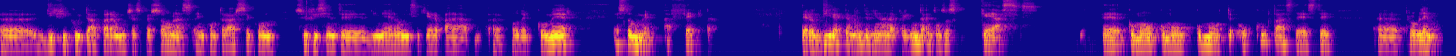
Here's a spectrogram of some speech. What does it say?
eh, dificultad para muchas personas encontrarse con suficiente dinero ni siquiera para eh, poder comer, esto me afecta. Pero directamente viene la pregunta, entonces, ¿qué haces? Eh, ¿cómo, cómo, te ocupas de este problema?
